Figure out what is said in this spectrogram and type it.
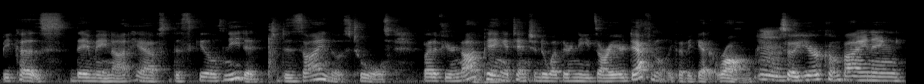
because they may not have the skills needed to design those tools. But if you're not paying attention to what their needs are, you're definitely going to get it wrong. Mm. So you're combining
